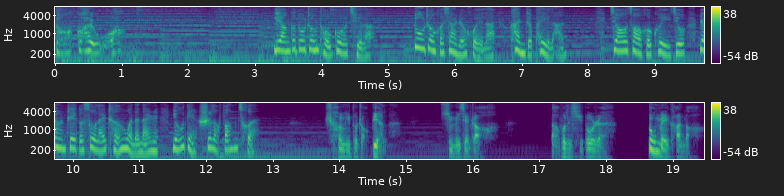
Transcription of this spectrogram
都怪我。”两个多钟头过去了。杜仲和下人回来，看着佩兰，焦躁和愧疚让这个素来沉稳的男人有点失了方寸。城里都找遍了，也没见着，打问了许多人，都没看到。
